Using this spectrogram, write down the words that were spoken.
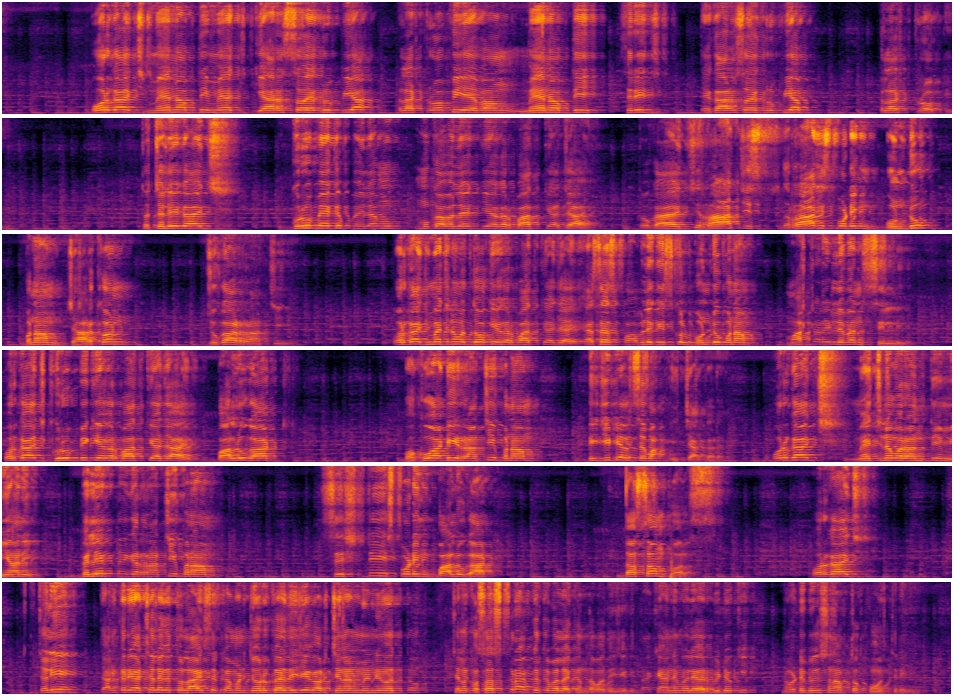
और गाज मैन ऑफ़ द मैच ग्यारह सौ एक रुपया प्लस ट्रॉफी एवं मैन ऑफ़ द सीरीज़ ग्यारह सौ एक रुपया प्लस ट्रॉफी तो चलिए गाइज़ ग्रुप ए के पहले मुकाबले की अगर बात किया जाए तो गाइज़ राज स्पोर्टिंग बुंडू बनाम झारखंड, जुगाड़ रांची। और गाइज़ मैच नंबर दो की अगर बात किया जाए, एसएस पब्लिक स्कूल बुंडू बनाम मास्टर इलेवन सिल्ली। और गाइज़ ग्रुप बी की अगर बात किया जाए, बालूघाट, भकुआडी, रांची, बनाम डिजिटल सेवा इचागढ़ और गाइज़ मैच नंबर अंतिम, यानी ब्लैक टाइगर, रांची, बनाम सिक्सटी स्पोर्टिंग बालूघाट, दसम फॉल्स। और गाइज़ चलिए, जानकारी अच्छा लगे तो लाइक से कमेंट ज़रूर कर दीजिएगा और चैनल में नहीं हो तो चैनल को सब्सक्राइब करके बेल आइकन दबा दीजिएगा ताकि आने वाले हर वीडियो की नोटिफिकेशन आप तक तो पहुँचती रहेगी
